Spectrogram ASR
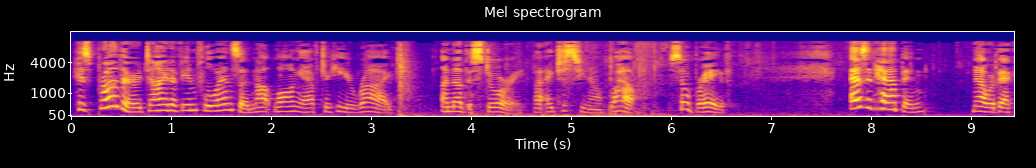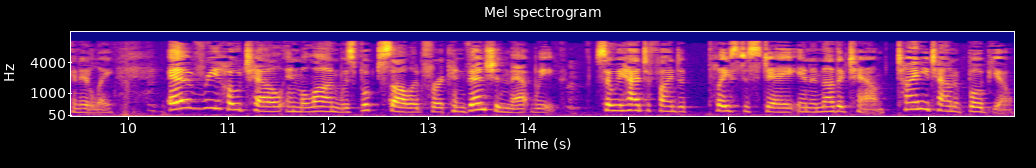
His brother died of influenza not long after he arrived. Another story, but I just, you know, wow, so brave. As it happened, now we're back in Italy, every hotel in Milan was booked solid for a convention that week. So we had to find a place to stay in another town, tiny town of Bobbio,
